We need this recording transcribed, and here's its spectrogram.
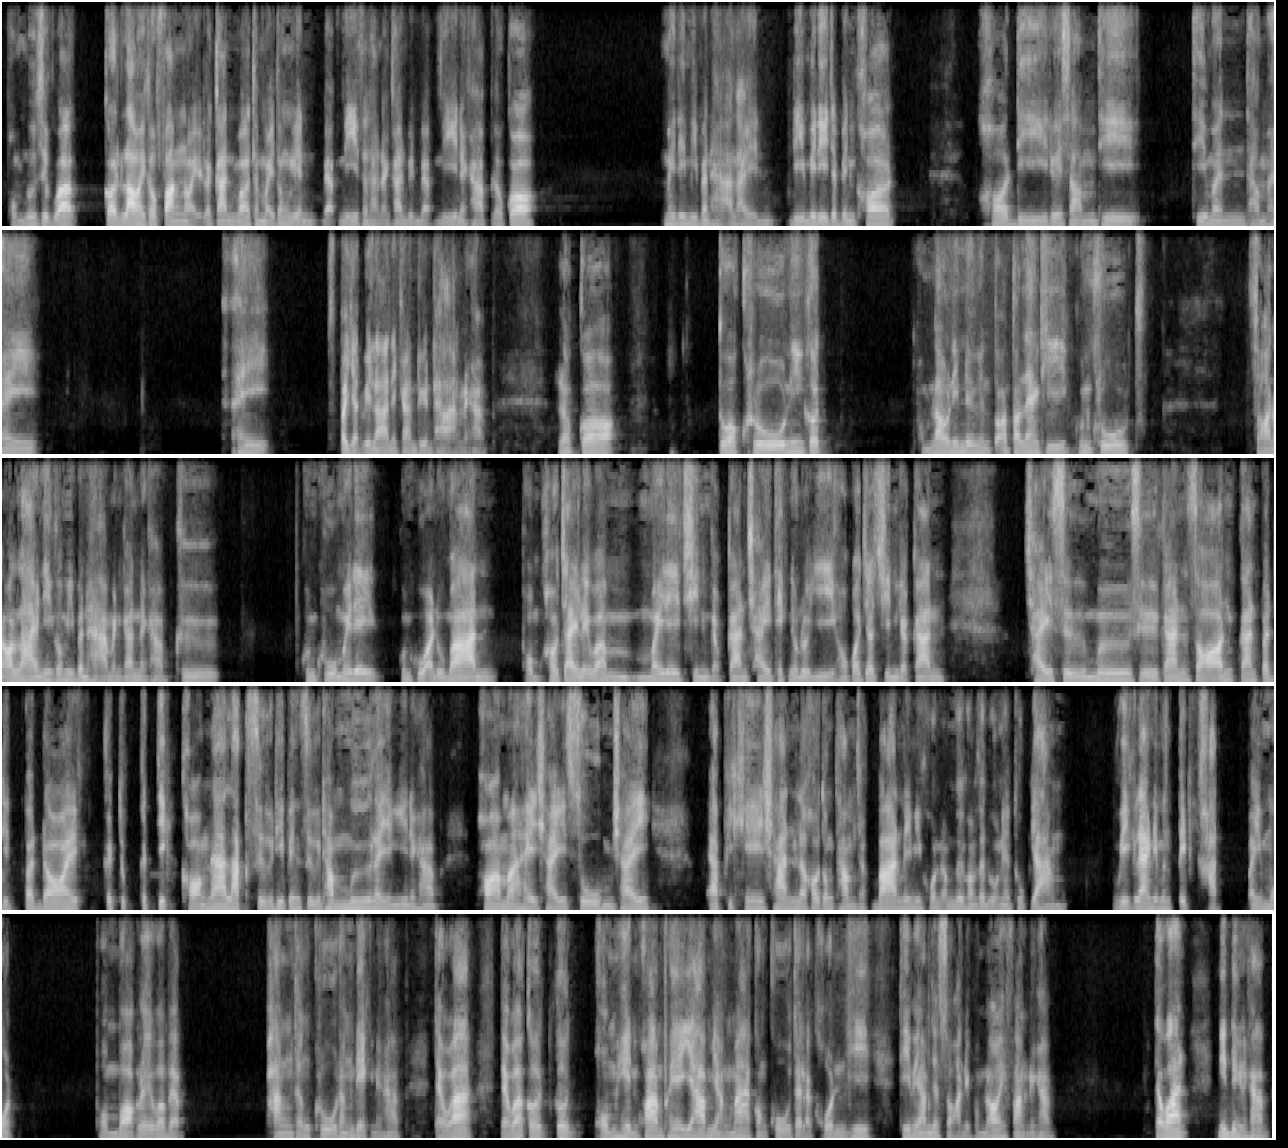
ผมรู้สึกว่าก็เล่าให้เขาฟังหน่อยละกันว่าทำไมต้องเรียนแบบนี้สถานการณ์เป็นแบบนี้นะครับ แล้วก็ไม่ได้มีปัญหาอะไร ดีไม่ดีจะเป็นข้อข้อดีด้วยซ้ำที่ที่มันทำให้ ให้ประหยัดเวลาในการเดินทางนะครับ แล้วก็ตัวครูนี่ก็ผมเล่านิดนึงตอนตอนแรกที่คุณครูสอนออนไลน์นี่ก็มีปัญหาเหมือนกันนะครับ คือคุณครูไม่ได้คุณครูอนุบาล ผมเข้าใจเลยว่าไม่ได้ชินกับการใช้เทคโนโลยี เขาก็จะชินกับการใช้สื่อมือ สื่อการสอน การประดิษฐ์ประดอย กระจุกกระจิกของน่ารักสื่อที่เป็นสื่อทำมืออะไรอย่างนี้นะครับ พอมาให้ใช้ซูมใช้ แอปพลิเคชัน แล้วเขาต้องทำจากบ้านไม่มีคนอำนวยความสะดวกเนี่ยทุกอย่างวีคแรกนี่มันติดขัดไปหมด ผมบอกเลยว่าแบบพังทั้งครูทั้งเด็กนะครับ แต่ว่าแต่ว่าก็ก็ผมเห็นความพยายามอย่างมากของครูแต่ละคนที่ที่พยายามจะสอนเนี่ยผมเล่าให้ฟังนะครับ แต่ว่านิดนึงนะครับ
